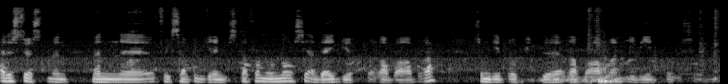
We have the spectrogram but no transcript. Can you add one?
er det største, men, men eh, f.eks. Grimstad for noen år siden, de dyrket rabarbra som de brukte rabarbraen i vinproduksjonen.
